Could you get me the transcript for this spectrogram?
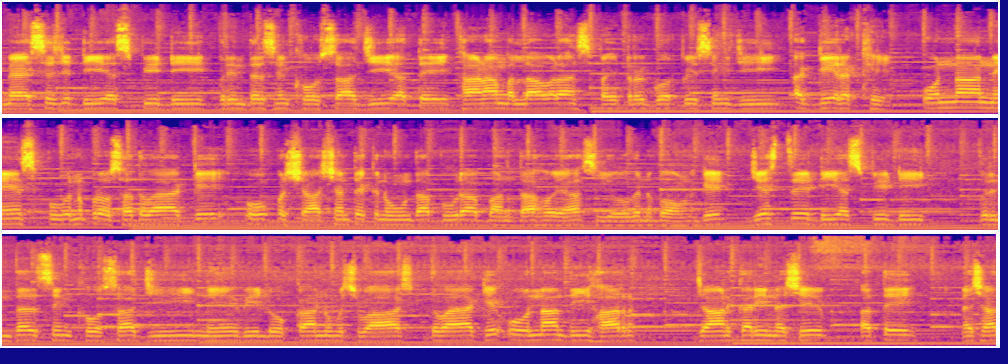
message DSP D Varinder Singh Khosa ji ਅਤੇ ਥਾਣਾ ਮੱਲਾਵਾਲਾ ਇੰਸਪੈਕਟਰ ਗੁਰਪ੍ਰੀਤ ਸਿੰਘ ਜੀ ਅੱਗੇ ਰੱਖੇ। ਉਹਨਾਂ ਨੇ ਸੰਪੂਰਨ ਭਰੋਸਾ ਦਿਵਾਇਆ ਕਿ ਉਹ ਪ੍ਰਸ਼ਾਸਨ ਤੇ ਕਾਨੂੰਨ ਦਾ ਪੂਰਾ ਬਣਦਾ ਹੋਇਆ ਸਹਿਯੋਗ ਨਿਭਾਉਣਗੇ, ਜਿਸ ਤੇ ਡੀਐਸਪੀ ਡੀ ਵਰਿੰਦਰ ਸਿੰਘ ਖੋਸਾ ਜੀ ਨੇ ਵੀ ਲੋਕਾਂ ਨੂੰ ਵਿਸ਼ਵਾਸ ਦਿਵਾਇਆ ਕਿ ਉਹਨਾਂ ਦੀ ਹਰ ਜਾਣਕਾਰੀ, ਨਸ਼ੇ ਅਤੇ ਨਸ਼ਾ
